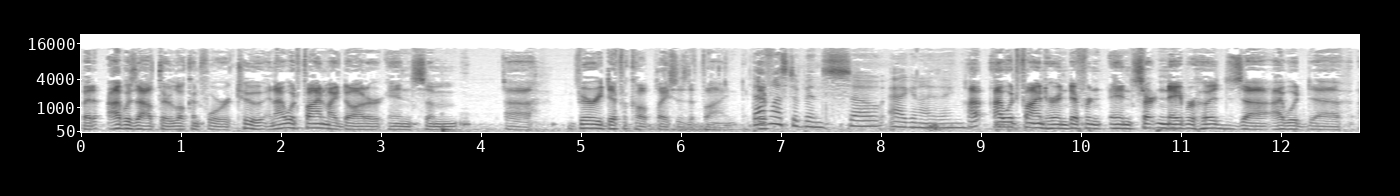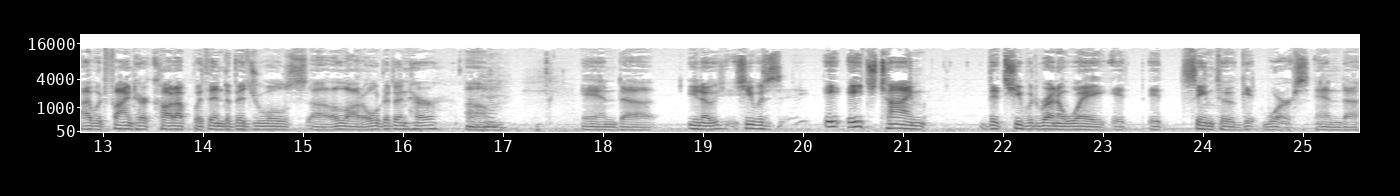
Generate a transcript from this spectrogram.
but I was out there looking for her too, and I would find my daughter in some uh, very difficult places to find. That must have been so agonizing. I, I would find her in different in certain neighborhoods. Uh, I would uh, I would find her caught up with individuals uh, a lot older than her, um, and uh, you know she was each time that she would run away, it it seemed to get worse. And uh,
